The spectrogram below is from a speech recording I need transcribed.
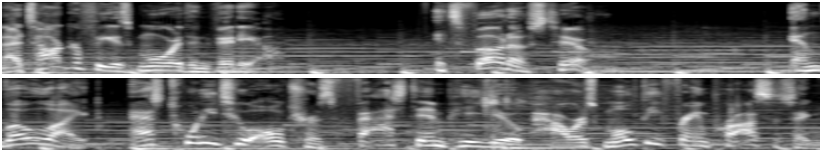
Nightography is more than video. It's photos too. In low light, S22 Ultra's fast NPU powers multi-frame processing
